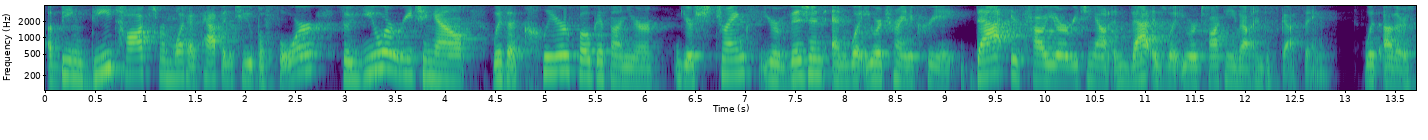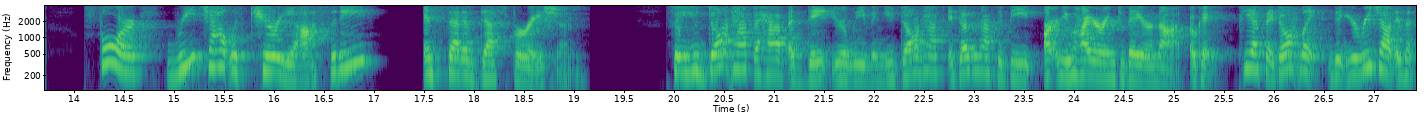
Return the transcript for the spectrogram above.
of being detoxed from what has happened to you before. So you are reaching out with a clear focus on your, your strengths, your vision, and what you are trying to create. That is how you are reaching out. And that is what you are talking about and discussing with others. Four, reach out with curiosity instead of desperation. So you don't have to have a date you're leaving. You don't have, it doesn't have to be, are you hiring today or not? Okay. PSA, don't like that your reach out isn't,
